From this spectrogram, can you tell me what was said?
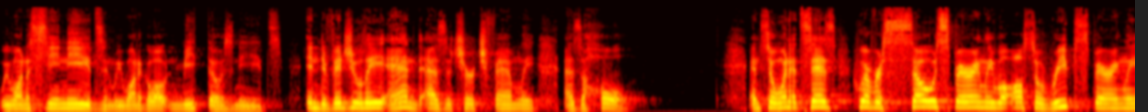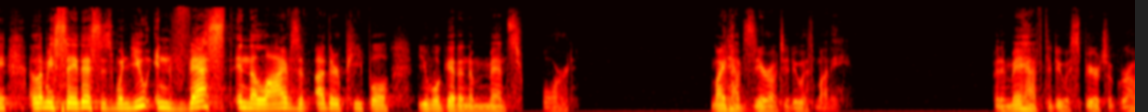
We want to see needs and we want to go out and meet those needs individually and as a church family as a whole. And so when it says whoever sows sparingly will also reap sparingly, let me say this is when you invest in the lives of other people, you will get an immense reward might have zero to do with money, but it may have to do with spiritual growth.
